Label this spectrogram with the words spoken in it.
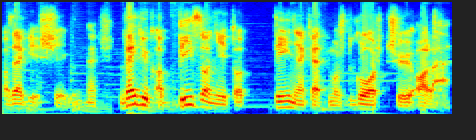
az egészségünknek. Vegyük a bizonyított tényeket most gorcső alá.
